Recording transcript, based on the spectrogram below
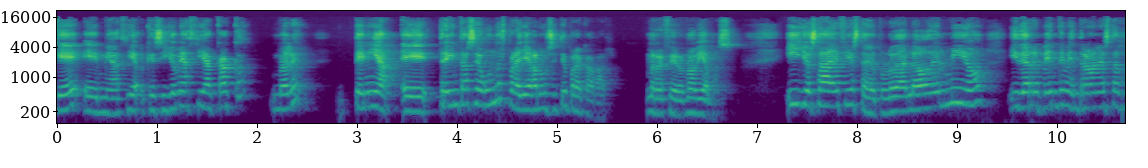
que, eh, me hacía, que si yo me hacía caca, ¿vale? Tenía eh, 30 segundos para llegar a un sitio para cagar. Me refiero, no había más. Y yo estaba de fiesta en el pueblo de al lado del mío y de repente me entraban estas,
